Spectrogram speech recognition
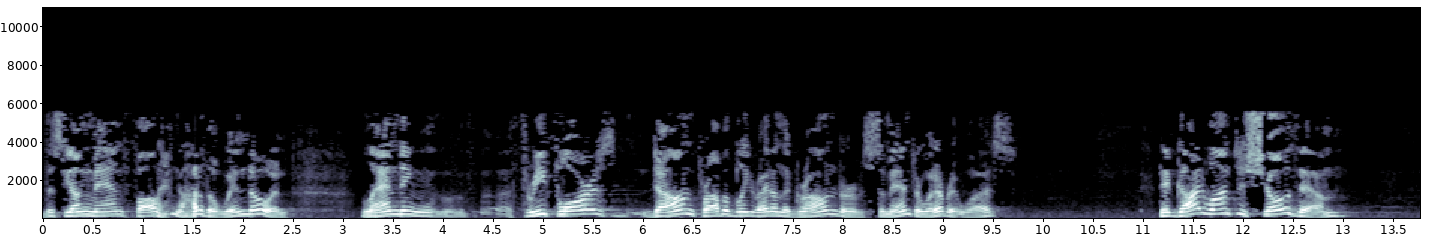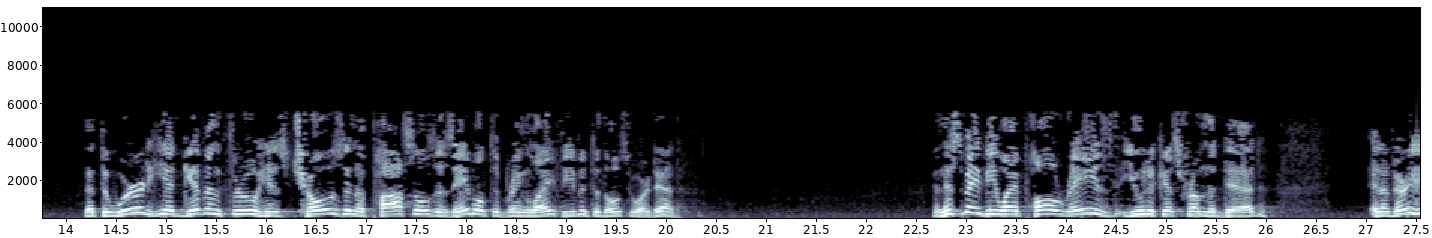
This young man falling out of the window and landing uh, three floors down, probably right on the ground or cement or whatever it was. Did God want to show them that the word he had given through his chosen apostles is able to bring life even to those who are dead? And this may be why Paul raised Eutychus from the dead in a very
